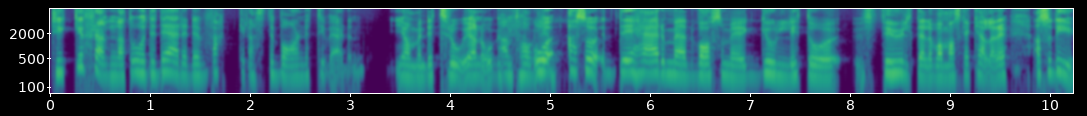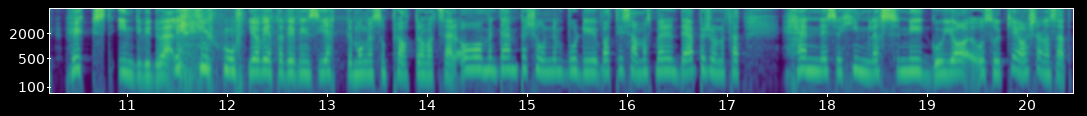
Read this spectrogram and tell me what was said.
tycker föräldern att Åh, det där är det vackraste barnet i världen? Ja men det tror jag nog. Antagligen. Och alltså det här med vad som är gulligt och fult eller vad man ska kalla det. Alltså det är ju högst individuellt. Jag vet att det finns jättemånga som pratar om att så här, Åh, men den personen borde ju vara tillsammans med den där personen för att hen är så himla snygg och, jag, och så kan jag känna så att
